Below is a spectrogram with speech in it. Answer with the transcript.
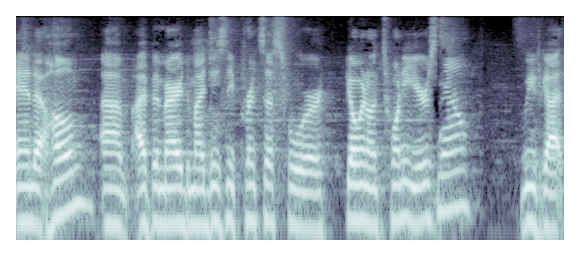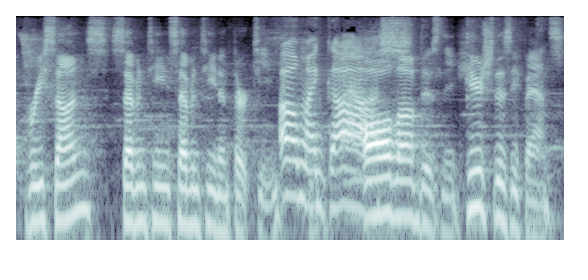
And at home, um, I've been married to my Disney princess for going on 20 years now. We've got three sons 17, 17, and 13. Oh my gosh. All love Disney, huge Disney fans.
